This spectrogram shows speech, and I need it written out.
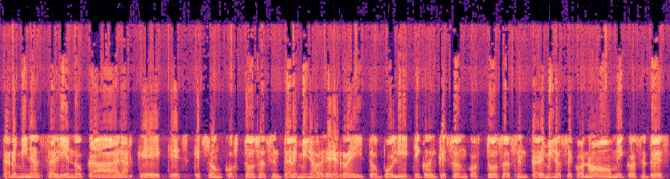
terminan saliendo caras, que, que, que, son costosas en términos de rédito político y que son costosas en términos económicos. Entonces,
